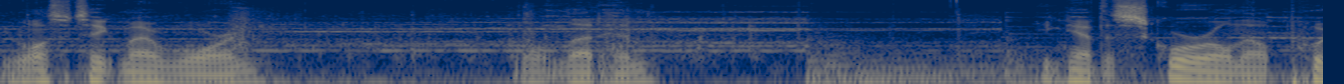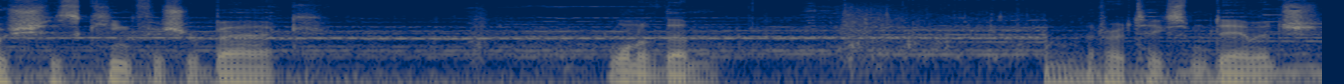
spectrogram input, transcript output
He wants to take my warren. Won't let him. He can have the squirrel and I'll push his kingfisher back. One of them. I try to take some damage.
